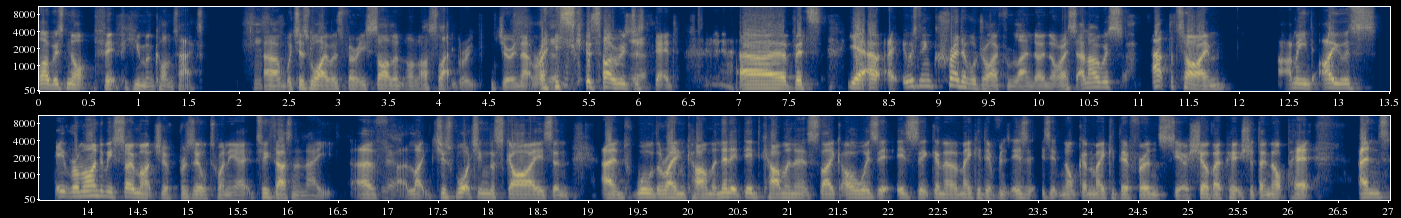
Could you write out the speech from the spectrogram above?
I was not fit for human contact, um, which is why I was very silent on our Slack group during that race because I was just dead. Uh, but yeah, it was an incredible drive from Lando Norris, and I was at the time. I mean, I was. It reminded me so much of Brazil 28, 2008 of Yeah. uh, like just watching the skies and and will the rain come and then it did come and it's like oh is it is it going to make a difference is it is it not going to make a difference you know should they pit should they not pit and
